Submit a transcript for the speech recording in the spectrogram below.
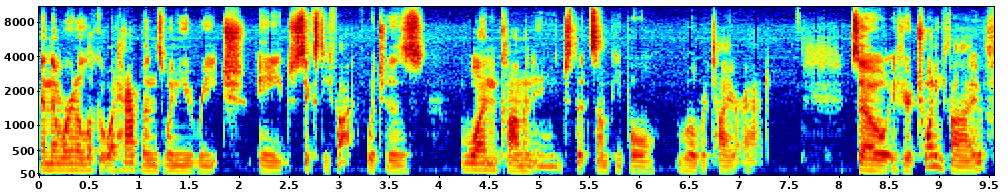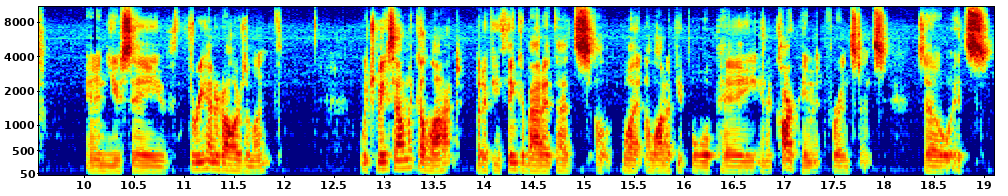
and then we're going to look at what happens when you reach age 65, which is one common age that some people will retire at. So if you're 25 and you save $300 a month, which may sound like a lot, but if you think about it, that's what a lot of people will pay in a car payment, for instance. So it's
